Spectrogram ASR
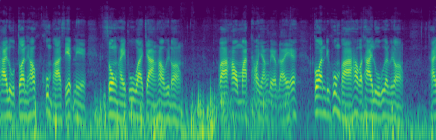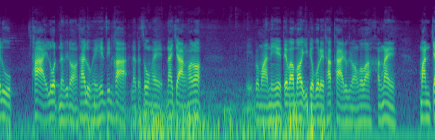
ถ่ายรูปตอนที่เฮาคุ้มผาเซตนี่ส่งให้ผู้ว่าจ้างเฮาพี่น้อง ว่าเฮามัดเฮายังแบบไรก่อนที่คุ้มผาเฮาก็ถ่ายรูปเพื่อนพี่น้องถ่ายรูปถ่ายรถนะพี่น้องถ่ายรูปให้เห็นสินค้าแล้วก็ส่งให้นายจ้างเขาเนาะ นี่ประมาณนี้ แต่ว่าเบาอีกกับบริทักถ่ายด้วยพี่น้องเพราะว่าข้างในมันใจ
